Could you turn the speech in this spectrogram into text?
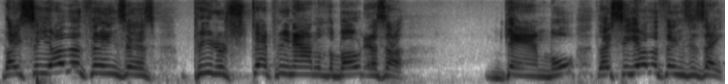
They see other things as Peter stepping out of the boat as a gamble. They see other things as a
